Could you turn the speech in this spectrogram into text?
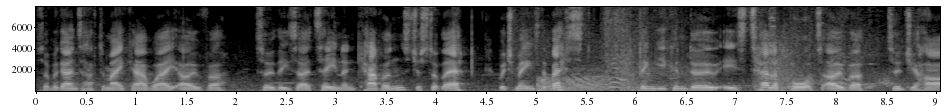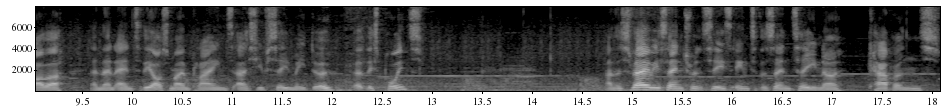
So we're going to have to make our way over to the Zertinan caverns just up there. Which means the best thing you can do is teleport over to Jahara and then enter the Ozmone Plains as you've seen me do at this point. And there's various entrances into the Zertina caverns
